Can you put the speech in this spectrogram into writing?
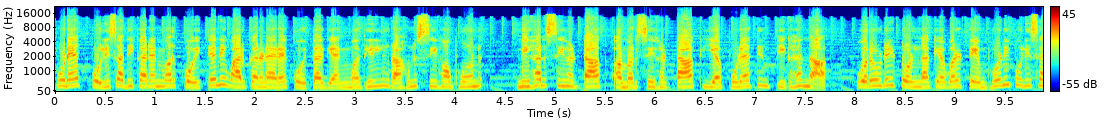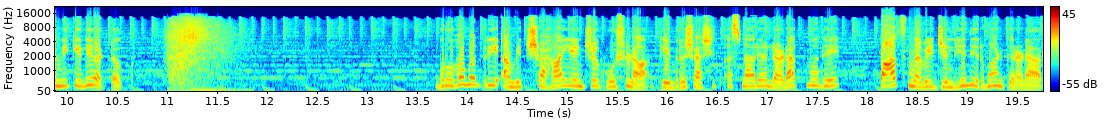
पुण्यात पोलीस अधिकाऱ्यांवर कोयत्याने वार करणाऱ्या कोयता गँगमधील राहुल सिंह भोंड निहाल सिंह टाक अमरसिंह टाक या पुण्यातील तिघांना वरोडे टोलनाक्यावर टेंभोणी पोलिसांनी केली अटक. गृहमंत्री अमित शहा यांची घोषणा केंद्रशासित असणाऱ्या लडाखमध्ये पाच नवे जिल्हे निर्माण करणार.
